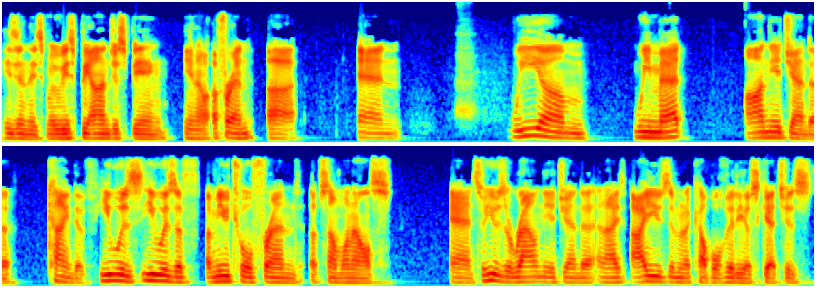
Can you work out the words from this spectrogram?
he's in these movies beyond just being you know a friend. Uh, and we um, we met on the agenda, kind of. He was he was a, a mutual friend of someone else, and so he was around the agenda, and I I used him in a couple video sketches,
